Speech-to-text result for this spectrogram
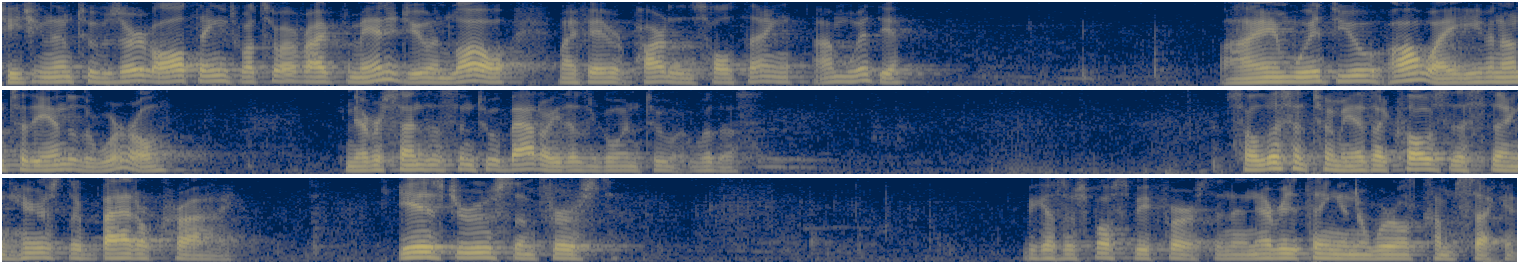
teaching them to observe all things whatsoever I've commanded you. And lo, my favorite part of this whole thing, I'm with you. I am with you always, even unto the end of the world. He never sends us into a battle, He doesn't go into it with us. So listen to me as I close this thing. Here's the battle cry Is Jerusalem first because they're supposed to be first, and then everything in the world comes second.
